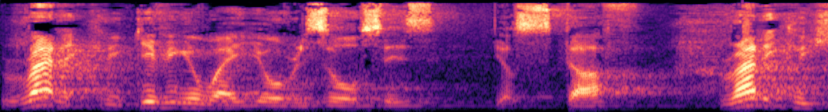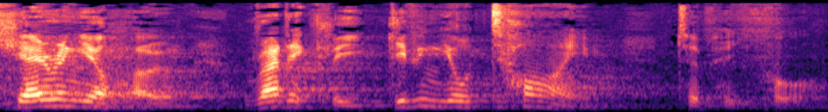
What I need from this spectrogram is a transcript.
Radically giving away your resources, your stuff, radically sharing your home, radically giving your time to people,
